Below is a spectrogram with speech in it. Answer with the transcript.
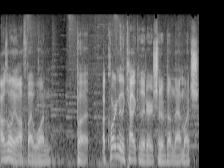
I was only off by one, but according to the calculator, it should have done that much.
